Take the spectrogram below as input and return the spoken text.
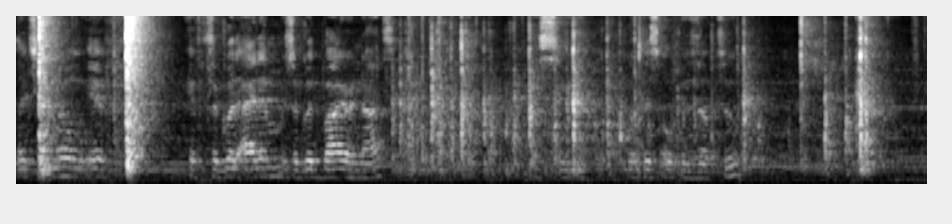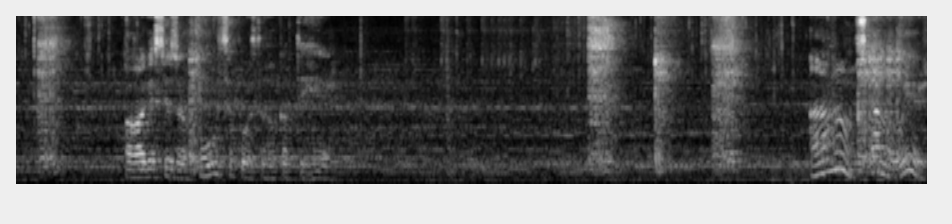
let you know if if it's a good item, it's a good buy or not. Let's see what this opens up to. Oh, I guess there's a hole supposed to hook up to here. I don't know, it's kind of weird.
